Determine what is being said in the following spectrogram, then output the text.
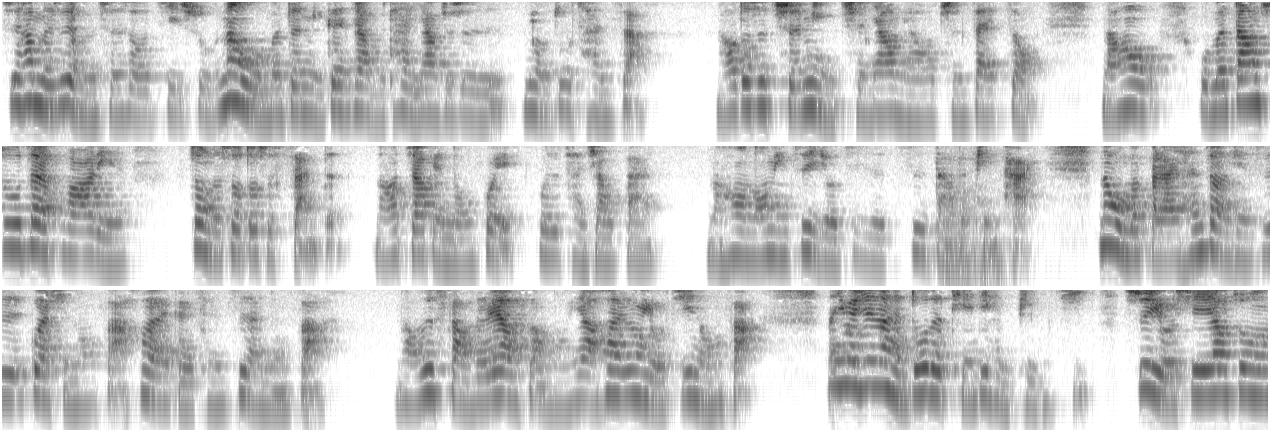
所以他们是有很成熟的技术。那我们的米跟人家不太一样，就是没有做掺杂。然后都是纯米、纯秧苗、纯栽种。然后我们当初在花莲种的时候都是散的，然后交给农会或是产销班。然后农民自己有自己的自打的品牌。那我们本来很早以前是惯性农法，后来改成自然农法，然后是少肥料、少农药，后来用有机农法。那因为现在很多的田地很贫瘠，所以有些要做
